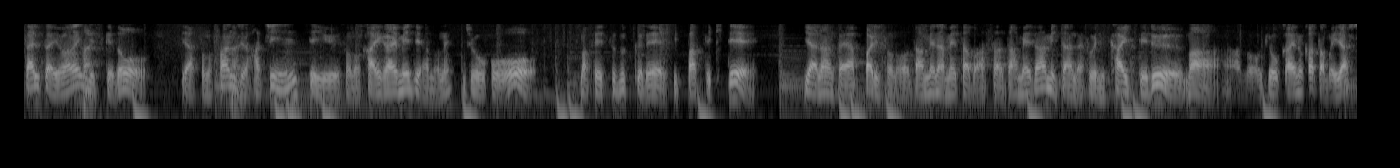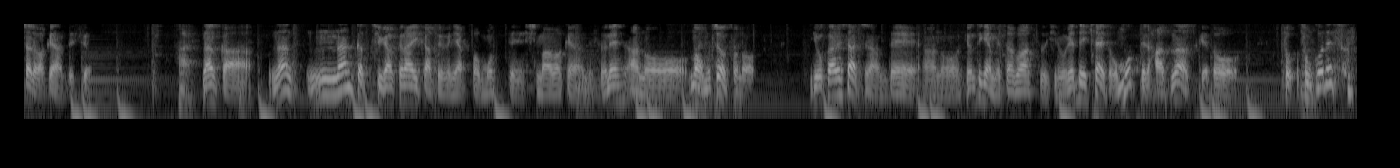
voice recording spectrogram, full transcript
誰とは言わないんですけど、い、や、その38人っていうその海外メディアのね、情報を、まあ、Facebook で引っ張ってきて、いや、なんかやっぱりそのダメなメタバースはダメだみたいな風に書いてる、まあ、あの、業界の方もいらっしゃるわけなんですよ。はい、なんか、なんなんか違くないかというふうにやっぱ思ってしまうわけなんですよね。あの、まあもちろんその、業界の人たちなんで、あの、基本的にはメタバース広げていきたいと思ってるはずなんですけど、そ、そこで その、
